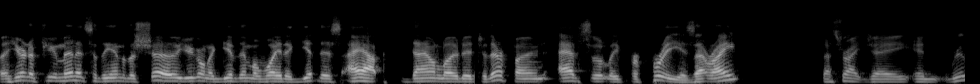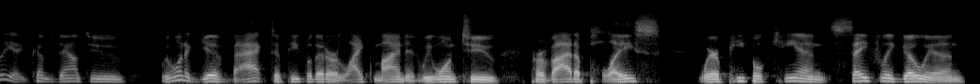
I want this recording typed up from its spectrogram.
But here in a few minutes at the end of the show, you're going to give them a way to get this app downloaded to their phone absolutely for free. Is that right? That's right, Jay. And really, it comes down to we want to give back to people that are like minded. We want to provide a place where people can safely go in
